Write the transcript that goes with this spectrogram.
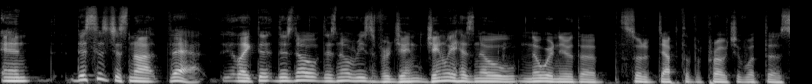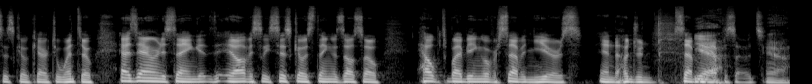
and this is just not that like th- there's no there's no reason for Jane Janeway has no nowhere near the sort of depth of approach of what the Sisko character went through. As Aaron is saying, it, it obviously Sisko's thing is also helped by being over seven years and 170 Yeah. episodes. Yeah.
